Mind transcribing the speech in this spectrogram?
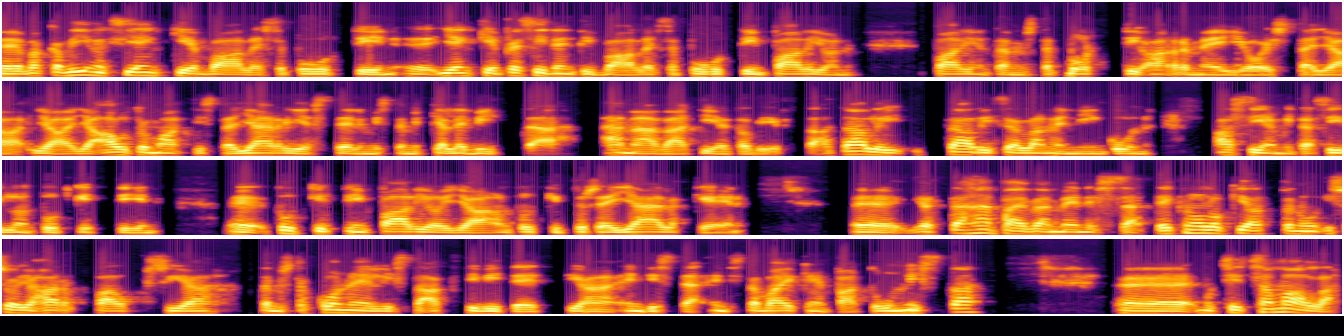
Eh, vaikka viimeksi Jenkkien vaaleissa puhuttiin, eh, Jenkkien presidentinvaaleissa puhuttiin paljon, paljon tämmöistä bottiarmeijoista ja, ja, ja automaattista järjestelmistä, mikä levittää hämäävää tietovirtaa. Tämä oli, tämä oli sellainen niin kuin asia, mitä silloin tutkittiin, eh, tutkittiin paljon ja on tutkittu sen jälkeen. Ja tähän päivään mennessä teknologia on ottanut isoja harppauksia, tämmöistä koneellista aktiviteettia entistä, entistä vaikeampaa tunnistaa, mutta sitten samalla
